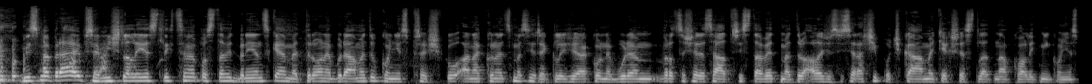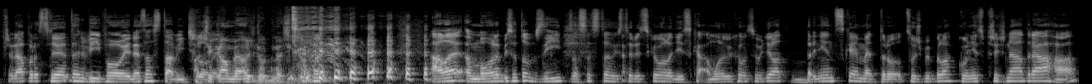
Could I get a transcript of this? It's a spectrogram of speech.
My jsme právě přemýšleli, jestli chceme postavit brněnské metro, nebo dáme tu koně z přešku a nakonec jsme si řekli, že jako nebudeme v roce 63 stavět metro, ale že si si radši počkáme těch 6 let na kvalitní koně z přešku. Teda prostě ten vývoj nezastaví A člověk. čekáme až do dneška. Ale mohli by se to vzít zase z toho historického hlediska a mohli bychom si udělat brněnské metro, což by byla koně spřežná dráha,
